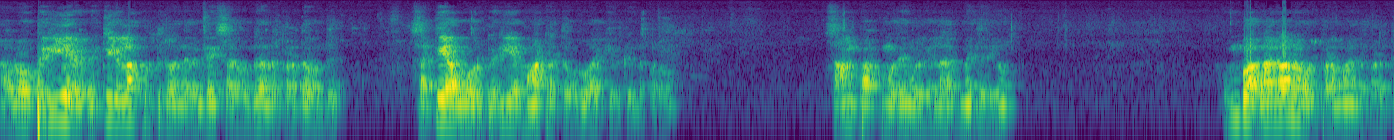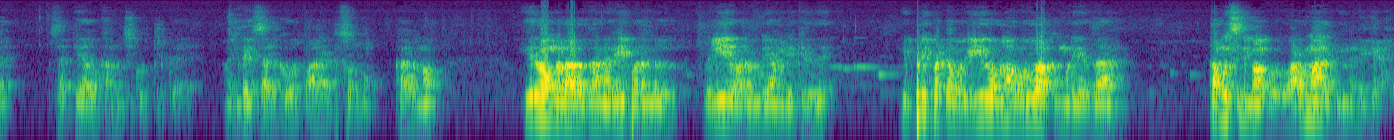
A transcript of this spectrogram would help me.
அவ்வளோ பெரிய வெற்றிகள்லாம் கொடுத்துட்டு வந்த வெங்கடேஷ் சார் வந்து அந்த படத்தை வந்து சத்யாவும் ஒரு பெரிய மாற்றத்தை உருவாக்கியிருக்கு இந்த படம். சாங் பார்க்கும்போதே உங்களுக்கு எல்லாருக்குமே தெரியும். ரொம்ப அழகான ஒரு படமாக இந்த படத்தை சத்யாவுக்கு அமைச்சு கொடுத்துருக்காரு வெங்கடேஷ் சாருக்கு ஒரு பாராட்டு சொல்லணும். காரணம் ஹீரோங்களால் தான் நிறைய படங்கள் வெளியே வர முடியாமல் இருக்கிறது இப்படிப்பட்ட ஒரு ஹீரோவெலாம் உருவாக்க முடியாது தான் தமிழ் சினிமாவுக்கு ஒரு வரமாக இருக்குன்னு நினைக்கிறேன்.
